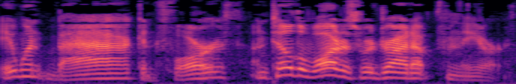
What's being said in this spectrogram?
It went back and forth until the waters were dried up from the earth.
